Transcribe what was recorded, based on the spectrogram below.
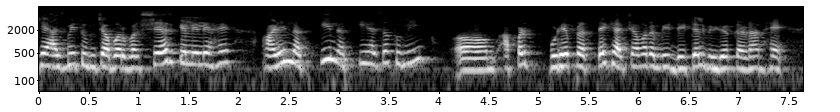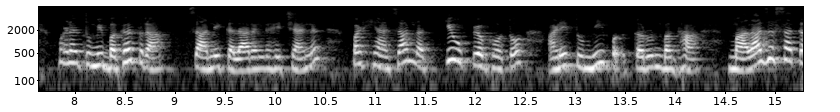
हे आज मी तुमच्याबरोबर शेअर केलेले आहे. आणि नक्की नक्की ह्याचा तुम्ही आपण पुढे प्रत्येक ह्याच्यावर मी डिटेल व्हिडिओ करणार आहे. पण तुम्ही बघत राहा सानी कलारंग हे चॅनल पण ह्याचा नक्की उपयोग होतो आणि तुम्ही ब करून बघा. मला जसा क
